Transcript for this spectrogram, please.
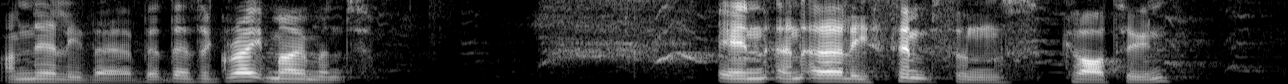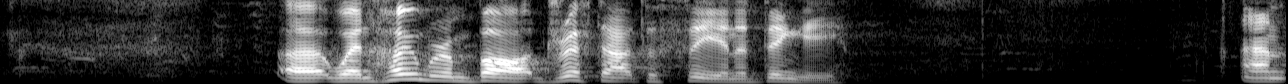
I'm nearly there, but there's a great moment in an early Simpsons cartoon uh, when Homer and Bart drift out to sea in a dinghy. And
